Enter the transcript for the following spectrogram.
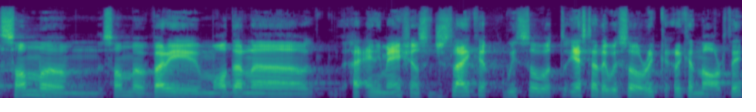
some, um, some very modern animations, just like we saw yesterday, we saw Rick, Rick and Morty.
